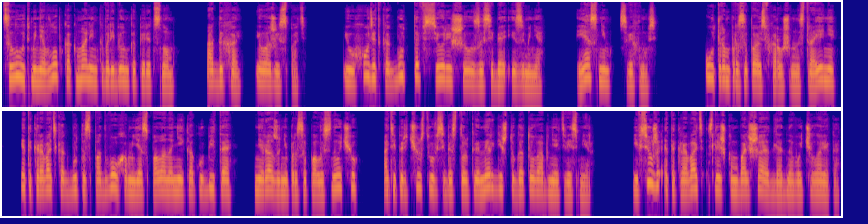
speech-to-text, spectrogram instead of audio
Целует меня в лоб, как маленького ребенка перед сном. Отдыхай и ложись спать. И уходит, как будто все решил за себя и за меня. Я с ним свихнусь. Утром просыпаюсь в хорошем настроении. Эта кровать как будто с подвохом, я спала на ней как убитая, ни разу не просыпалась ночью, а теперь чувствую в себе столько энергии, что готова обнять весь мир. И все же эта кровать слишком большая для одного человека.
